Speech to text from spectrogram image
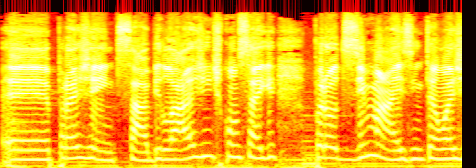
é, pra gente, sabe? Lá a gente consegue produzir mais. Então a gente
